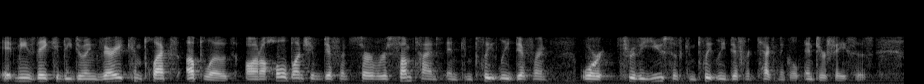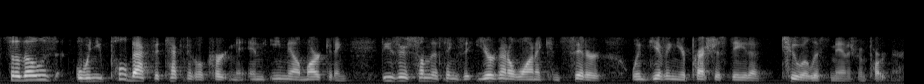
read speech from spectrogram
it means they could be doing very complex uploads on a whole bunch of different servers, sometimes in completely different or through the use of completely different technical interfaces. So those, when you pull back the technical curtain in email marketing, these are some of the things that you're going to want to consider when giving your precious data to a list management partner.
